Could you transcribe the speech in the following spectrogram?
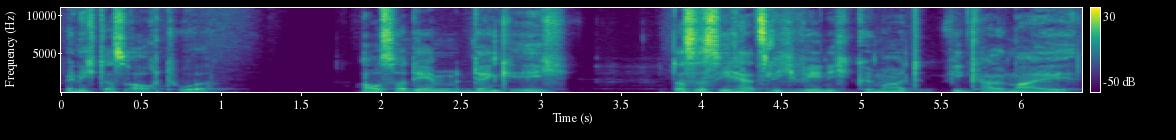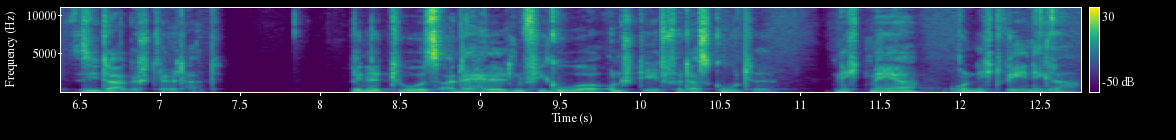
wenn ich das auch tue. Außerdem denke ich, dass es sie herzlich wenig kümmert, wie Karl May sie dargestellt hat. Winnetou ist eine Heldenfigur und steht für das Gute, nicht mehr und nicht weniger.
